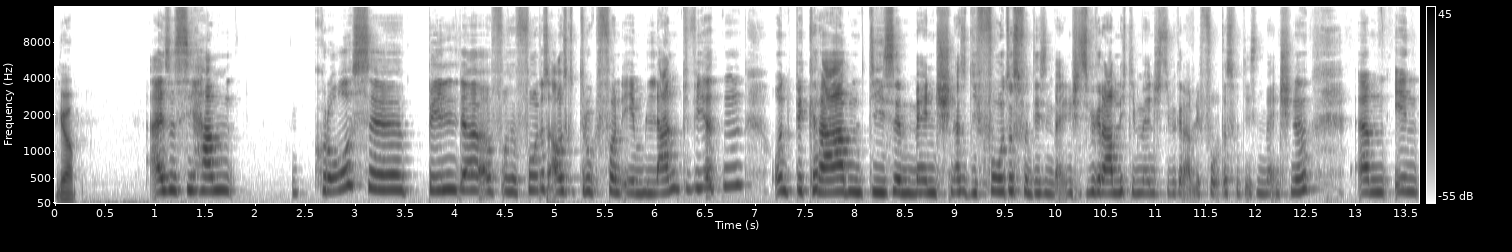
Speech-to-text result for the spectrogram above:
Ja. Also sie haben große Bilder, also Fotos ausgedruckt von eben Landwirten und begraben diese Menschen, also die Fotos von diesen Menschen. Sie begraben nicht die Menschen, sie begraben die Fotos von diesen Menschen. Ne? Ähm, in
